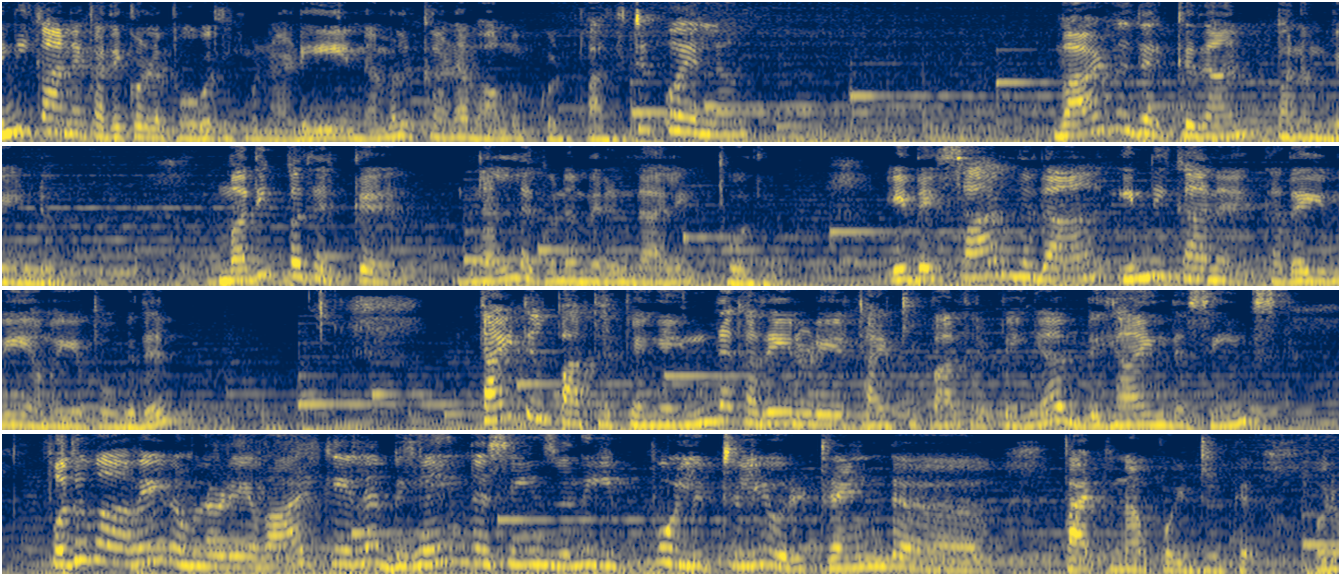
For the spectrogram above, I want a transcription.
இன்னைக்கான கதைக்குள்ளே போகிறதுக்கு முன்னாடி நம்மளுக்கான வார்ம் அப் கோட் பார்த்துட்டு போயிடலாம். வாழ்வதற்கு தான் பணம் வேண்டும். மதிப்பதற்கு நல்ல குணம் இருந்தாலே போதும். இதை சார்ந்துதான் இன்னைக்கான கதையுமே அமைய போகுது. டைட்டில் பார்த்துருப்பீங்க. இந்த கதையினுடைய டைட்டில் பார்த்துருப்பீங்க. பிஹைண்ட் த சீன்ஸ் பொதுவாகவே நம்மளுடைய வாழ்க்கையில் பிஹைண்ட் த சீன்ஸ் வந்து இப்போ லிட்ரலி ஒரு ட்ரெண்ட் பேட்டர்னாக போயிட்டுருக்கு. ஒரு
